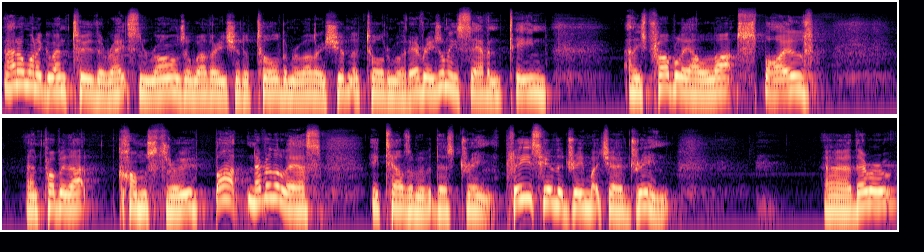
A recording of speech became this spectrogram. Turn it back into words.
Now, I don't want to go into the rights and wrongs of whether he should have told them or whether he shouldn't have told them or whatever. He's only 17, and he's probably a lot spoiled, and probably that comes through. But nevertheless, he tells them about this dream. Please hear the dream which I have dreamed. Uh, there were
